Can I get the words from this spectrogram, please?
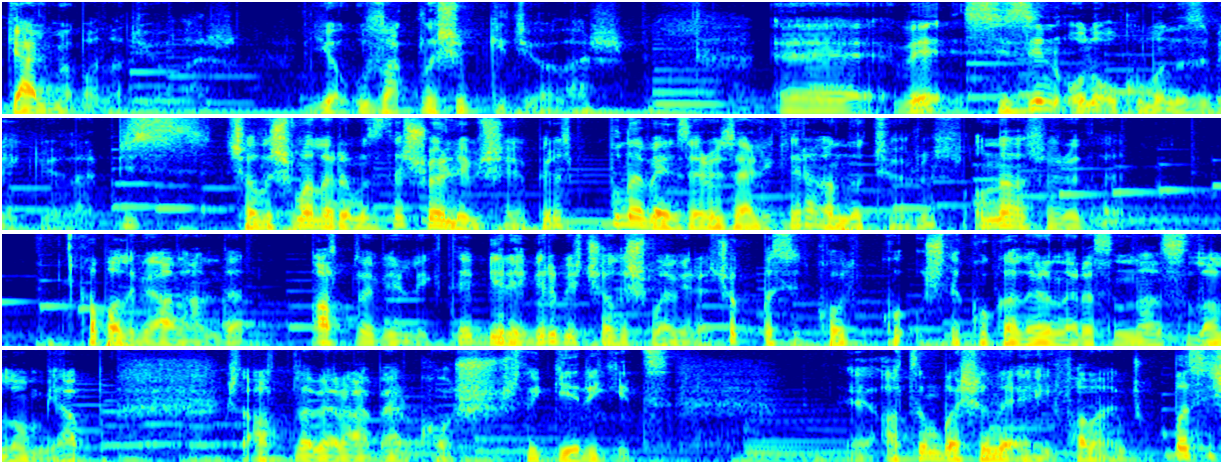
gelme bana diyorlar ya uzaklaşıp gidiyorlar. Ee, ve sizin onu okumanızı bekliyorlar. Biz çalışmalarımızda şöyle bir şey yapıyoruz. Buna benzer özellikleri anlatıyoruz. Ondan sonra da kapalı bir alanda atla birlikte birebir bir çalışma verir. Çok basit ko- ko- işte kukaların arasından slalom yap. İşte atla beraber koş. işte geri git. E, atın başını eğ falan. Çok basit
